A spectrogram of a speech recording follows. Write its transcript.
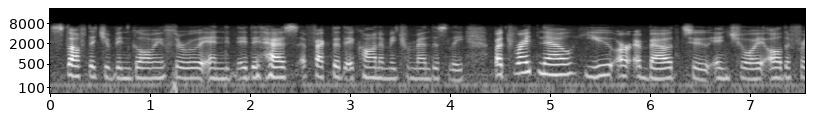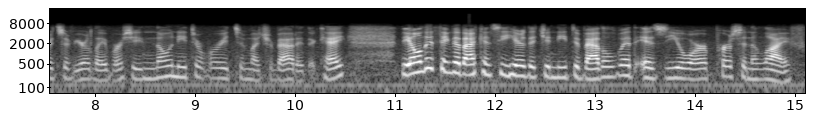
stuff that you've been going through and it, it has affected the economy tremendously. But right now, you are about to enjoy all the fruits of your labor. So you no need to worry too much about it, okay? The only thing that I can see here that you need to battle with is your personal life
